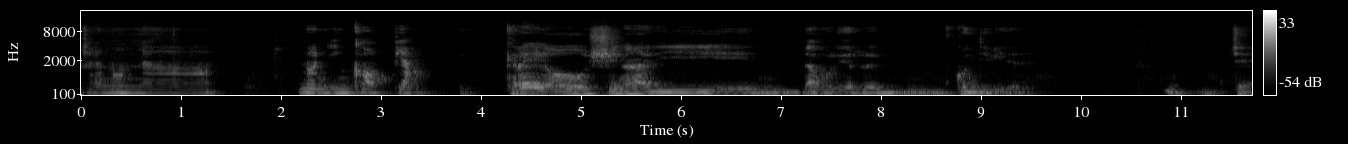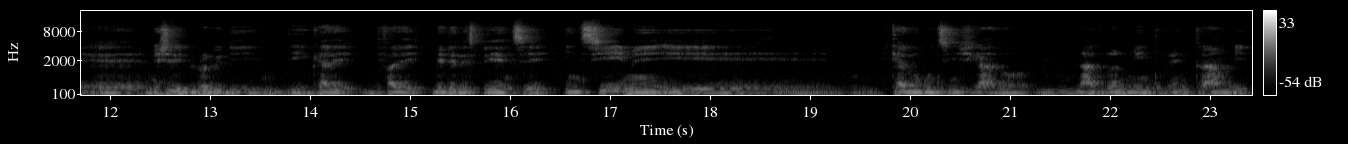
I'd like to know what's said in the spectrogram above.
cioè non, non in coppia. Creo scenari da voler condividere. Cioè, eh, mi piacerebbe proprio di, di, creare- di fare de- delle esperienze insieme che hanno un significato naturalmente per entrambi,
